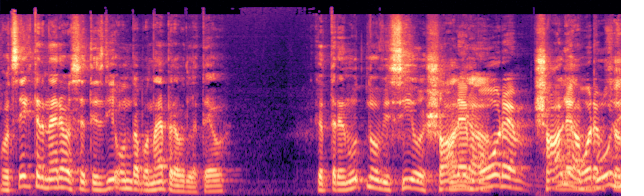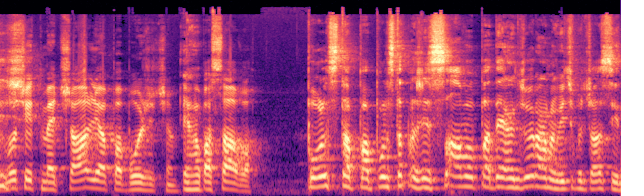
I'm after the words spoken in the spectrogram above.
Od vseh trenerjev se ti zdi, on, da bo najprej odletel ker trenutno visijo šalje. Ne morem, šalja, ne morem se odločiti med šaljo in božičem, ja, pa savo. Polsta pa, polsta pa že savo, pa da je Anžuranovič počasi.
